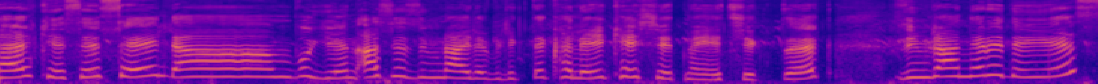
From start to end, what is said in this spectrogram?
Herkese selam. Bugün Asya Zümra ile birlikte kaleyi keşfetmeye çıktık. Zümra neredeyiz?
